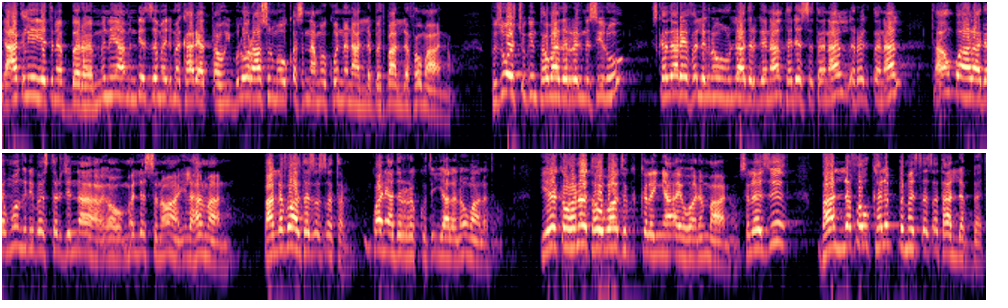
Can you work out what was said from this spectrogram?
የአቅሌ የት ነበረ? ምን እንዴት ዘመድ መካሪ አጣሁኝ ብሎ ራሱን መውቀስና መኮነን አለበት ባለፈው ማለት ነው። ብዙዎቹ ግን ተውባ አደረግን ሲሉ እስከ ዛሬ የፈለግነውን ሁሉ አድርገናል ተደስተናል ረግጠናል። ታሁን በኋላ ደግሞ እንግዲህ በስተርጅና ያው መለስ ነዋ ይልሃል ማለት ነው። ባለፈው አልተጸጸተም እንኳን ያደረግኩት እያለ ነው ማለት ነው። ይሄ ከሆነ ተውባ ትክክለኛ አይሆንም ማለት ነው። ስለዚህ ባለፈው ከልብ መጸጸት አለበት።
